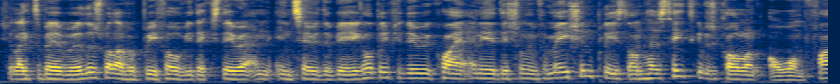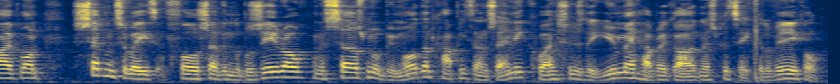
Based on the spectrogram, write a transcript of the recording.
If you'd like to bear with us, we'll have a brief overview of the exterior and interior of the vehicle, but if you do require any additional information, please don't hesitate to give us a call on 0151 728 4700 and a salesman will be more than happy to answer any questions that you may have regarding this particular vehicle.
